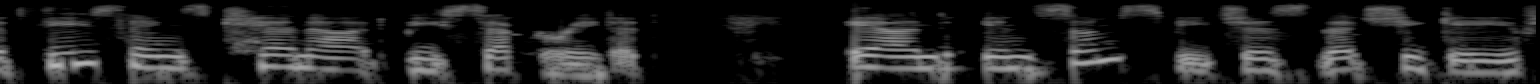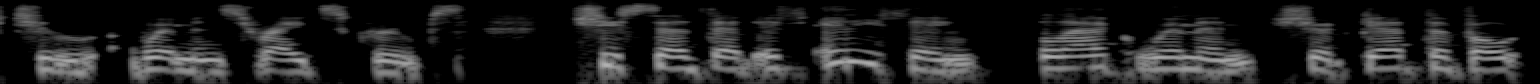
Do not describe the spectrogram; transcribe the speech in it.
that these things cannot be separated. And in some speeches that she gave to women's rights groups, she said that if anything, Black women should get the vote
